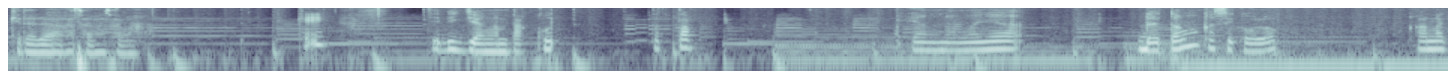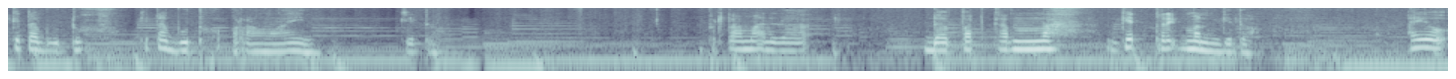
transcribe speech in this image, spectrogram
Kita doakan sama-sama. Oke? Okay? jadi jangan takut. Tetap yang namanya datang ke psikolog karena kita butuh kita butuh orang lain gitu. Pertama adalah dapatkanlah get treatment gitu. Ayo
